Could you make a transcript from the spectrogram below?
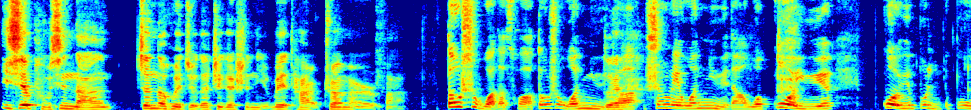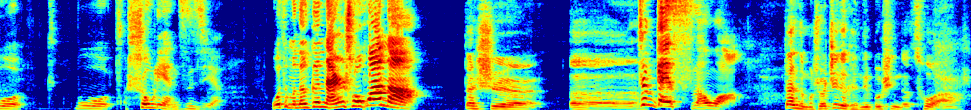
一些普信男真的会觉得这个是你为他专门而发。都是我的错，都是我女的，身为我女的，我过于过于不不不收敛自己，我怎么能跟男人说话呢？但是呃，真该死啊我！但怎么说，这个肯定不是你的错啊。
